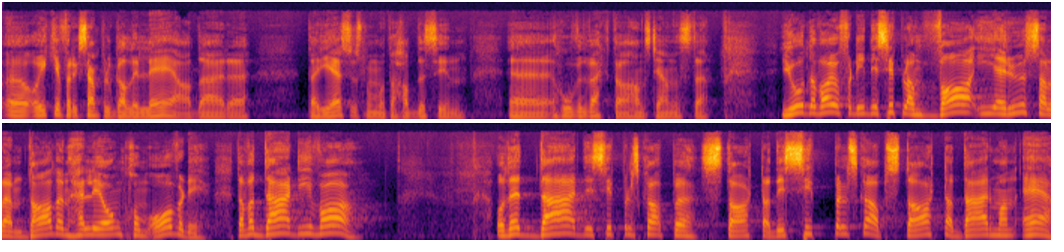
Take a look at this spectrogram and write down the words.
eh, og ikke f.eks. Galilea, der, eh, der Jesus på en måte hadde sin eh, hovedvekta av hans tjeneste? Jo, det var jo fordi disiplene var i Jerusalem da Den hellige ånd kom over dem. Det var der de var. Og det er der disippelskapet starta. Disippelskap starta der man er.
